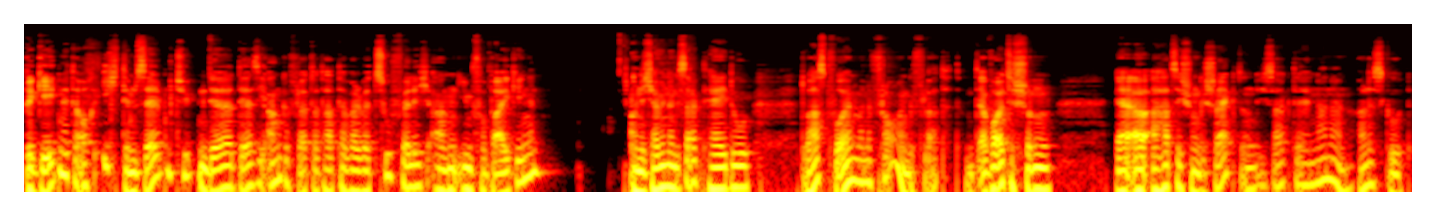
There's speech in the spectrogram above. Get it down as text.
begegnete auch ich demselben Typen, der, der sie angeflattert hatte, weil wir zufällig an ihm vorbeigingen. Und ich habe ihm dann gesagt, hey du, du hast vorhin meine Frau angeflattert. Und er wollte schon, er, er hat sich schon geschreckt und ich sagte, nein, nein, alles gut.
